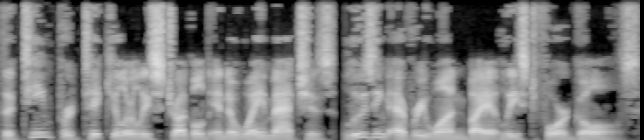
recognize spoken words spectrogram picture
The team particularly struggled in away matches, losing every one by at least four goals.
